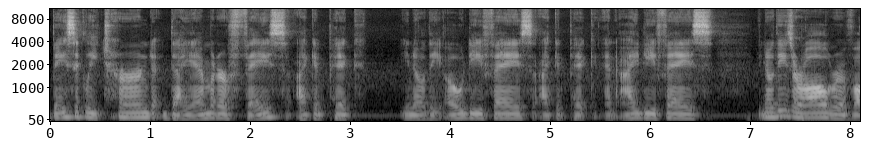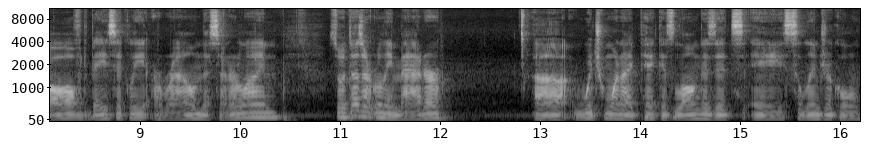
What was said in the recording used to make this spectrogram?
basically turned diameter face. I could pick, you know, the OD face. I could pick an ID face. You know, these are all revolved basically around the center line, so it doesn't really matter uh, which one I pick as long as it's a cylindrical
